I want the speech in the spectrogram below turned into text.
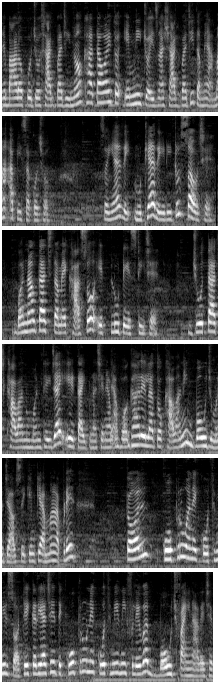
ને બાળકો જો શાકભાજી ન ખાતા હોય તો એમની ચોઈસના શાકભાજી તમે આમાં આપી શકો છો. સો અહીંયા મુઠિયા રેડી ટુ સર્વ છે. બનાવતા જ તમે ખાશો એટલું ટેસ્ટી છે. જોતા જ ખાવાનું મન થઈ જાય એ ટાઈપના છે. ને વઘારેલા તો ખાવાની બહુ જ મજા આવશે. કેમ કે આમાં આપણે તલ, કોપરું અને કોથમીર સોટે કર્યા છે. તે કોપરું ને કોથમીરની ફ્લેવર બહુ જ ફાઇન આવે છે.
